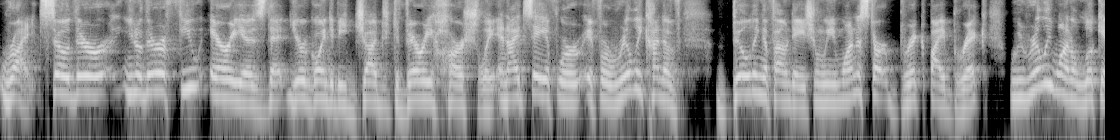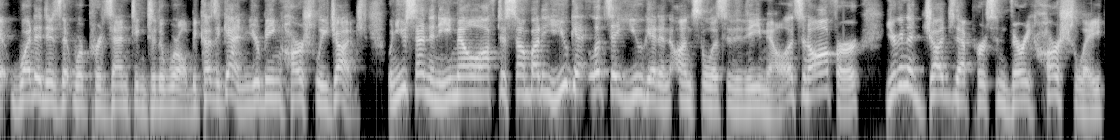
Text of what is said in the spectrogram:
Right. So there, you know, there are a few areas that you're going to be judged very harshly. And I'd say if we're if we're really kind of building a foundation, we want to start brick by brick. We really want to look at what it is that we're presenting to the world because again, you're being harshly judged. When you send an email off to somebody, you get let's say you get an unsolicited email. It's an offer. You're going to judge that person very harshly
